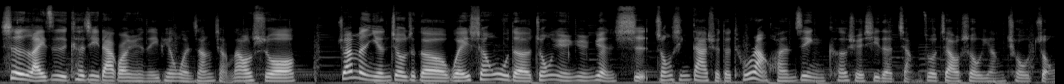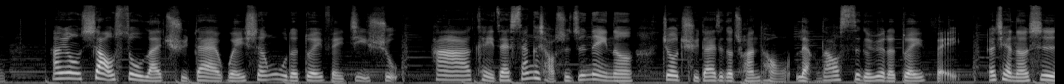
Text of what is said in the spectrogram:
是来自科技大观园的一篇文章，讲到说，专门研究这个微生物的中研院院士、中心大学的土壤环境科学系的讲座教授杨秋忠，他用酵素来取代微生物的堆肥技术，它可以在三个小时之内呢，就取代这个传统两到四个月的堆肥，而且呢是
